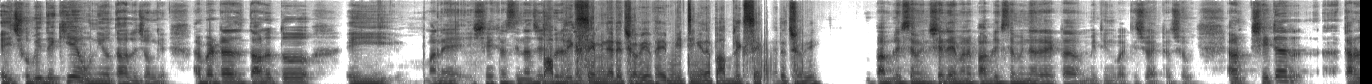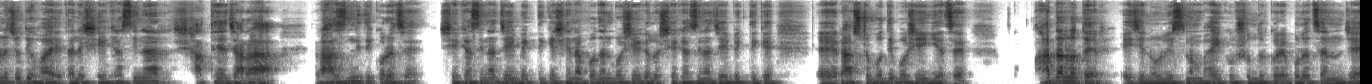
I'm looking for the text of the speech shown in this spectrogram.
এই ছবি দেখিয়ে উনিও তাহলে জঙ্গি। আর এটা তাহলে তো এই মানে শেখ হাসিনা যে পাবলিক সেমিনারের ছবি ভাই মিটিং এর পাবলিক সেমিনারের ছবি। পাবলিক সেমিনার সেটাই মানে পাবলিক সেমিনারের একটা মিটিং বা কিছু একটা ছবি। এখন সেটার কারণে যদি হয় তাহলে শেখ হাসিনার সাথে যারা রাজনীতি করেছে শেখ হাসিনা যেই ব্যক্তিকে সেনাপ্রধান বসিয়ে গেল শেখ হাসিনা যেই ব্যক্তিকে রাষ্ট্রপতি বসিয়ে গিয়েছে আদালতের, এই যে নুরুল ইসলাম ভাই খুব সুন্দর করে বলেছেন যে,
